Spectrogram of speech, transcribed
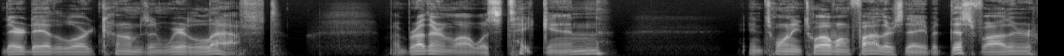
Their day of the lord comes and we're left. My brother in law was taken in 2012 on Father's Day, but this father,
